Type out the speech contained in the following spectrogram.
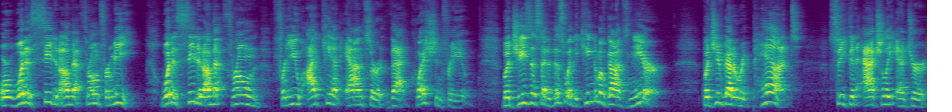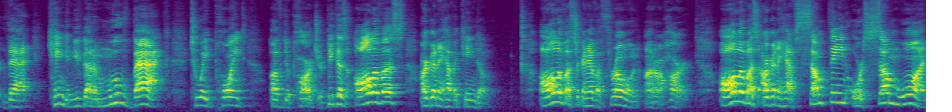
or what is seated on that throne for me? What is seated on that throne for you? I can't answer that question for you. But Jesus said it this way the kingdom of God's near, but you've got to repent so you can actually enter that kingdom. You've got to move back to a point of departure because all of us are going to have a kingdom. All of us are going to have a throne on our heart all of us are going to have something or someone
